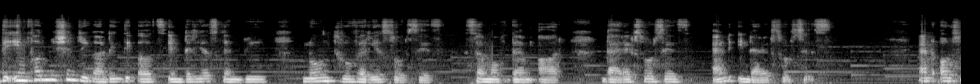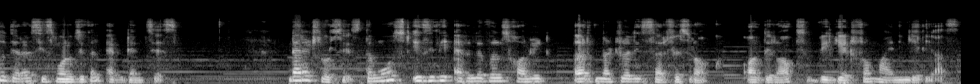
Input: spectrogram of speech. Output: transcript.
The information regarding the Earth's interiors can be known through various sources. Some of them are direct sources and indirect sources. And also there are seismological evidences. Direct sources. The most easily available solid earth material is surface rock or the rocks we get from mining areas.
